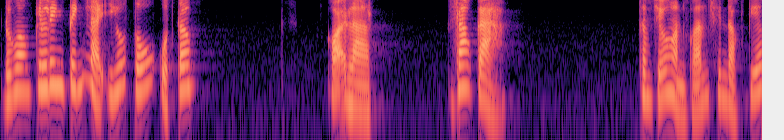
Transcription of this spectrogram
đúng không cái linh tính là yếu tố của tâm, gọi là giao cảm thâm chiếu hoàn quán xin đọc tiếp.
